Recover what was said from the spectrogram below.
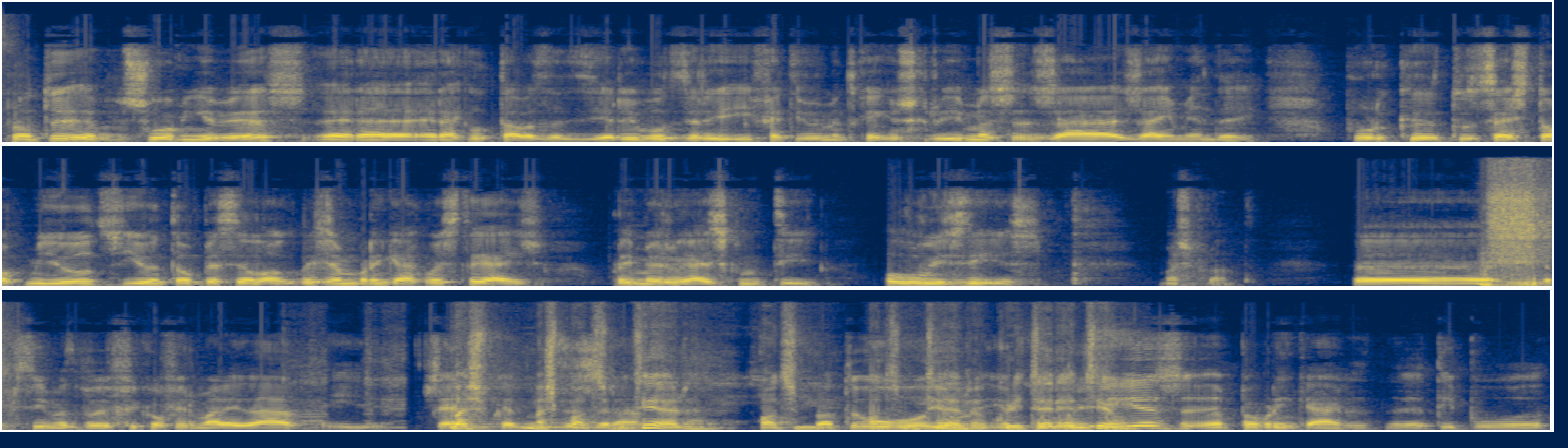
Pronto, eh, chegou a minha vez, era, era aquilo que estavas a dizer, eu vou dizer efetivamente o que é que eu escrevi, mas já, já emendei. Porque tu disseste toque miúdos e eu então pensei logo, deixa-me brincar com este gajo. Primeiro gajo que meti, o Luís Dias. Mas pronto. Eh, ainda por cima fui confirmar a idade e já é Mas, um mas podes meter, podes, Pronto, podes o, meter, eu, o critério eu, é os teu. dias eh, para brincar, eh, tipo,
